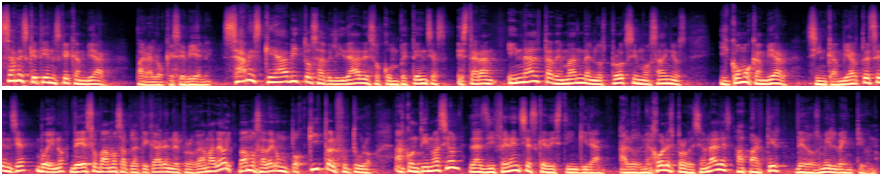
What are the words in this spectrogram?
¿Sabes qué tienes que cambiar? para lo que se viene. ¿Sabes qué hábitos, habilidades o competencias estarán en alta demanda en los próximos años ¿Y cómo cambiar sin cambiar tu esencia? Bueno, de eso vamos a platicar en el programa de hoy. Vamos a ver un poquito al futuro. A continuación, las diferencias que distinguirán a los mejores profesionales a partir de 2021.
